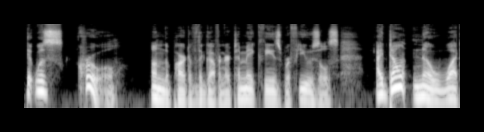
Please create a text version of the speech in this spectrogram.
It was cruel on the part of the governor to make these refusals. I don't know what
